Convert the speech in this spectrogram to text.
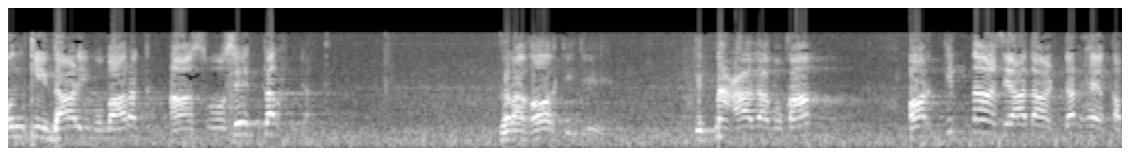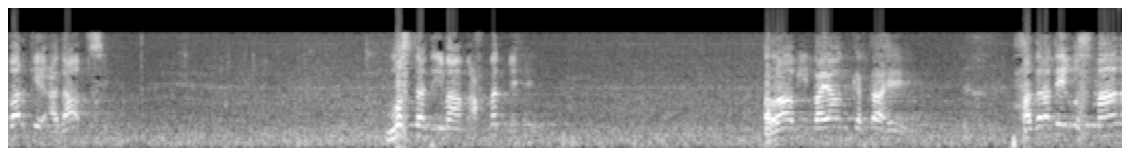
ان کی داڑھی مبارک آنسو سے تر ہو جاتی۔ ذرا غور کیجیے کتنا اعلی مقام اور کتنا زیادہ ڈر ہے قبر کے عذاب سے۔ مستد امام احمد میں ہے۔ راوی بیان کرتا ہے۔ حضرت عثمان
